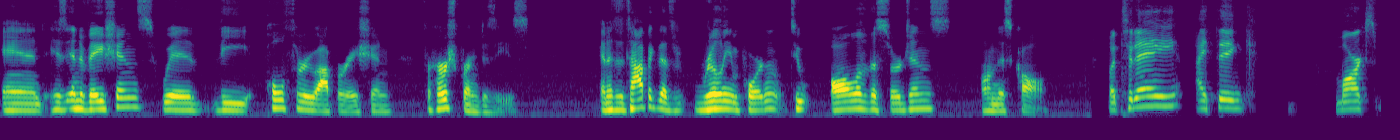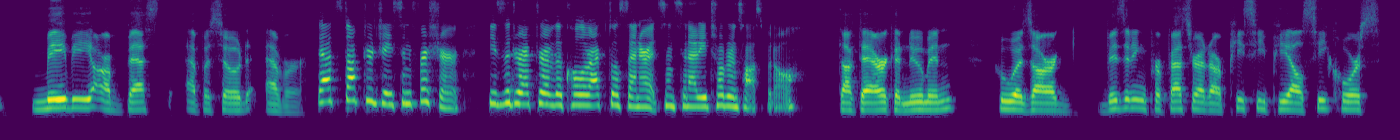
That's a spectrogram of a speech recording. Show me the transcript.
and his innovations with the pull through operation for Hirschsprung disease. And it's a topic that's really important to all of the surgeons on this call. But today, I think marks maybe our best episode ever. That's Dr. Jason Fisher. He's the director of the Colorectal Center at Cincinnati Children's Hospital. Dr. Erica Newman, who was our visiting professor at our PCPLC course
